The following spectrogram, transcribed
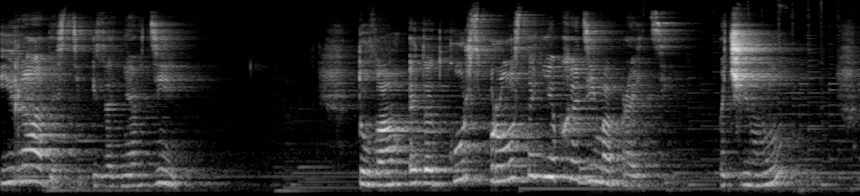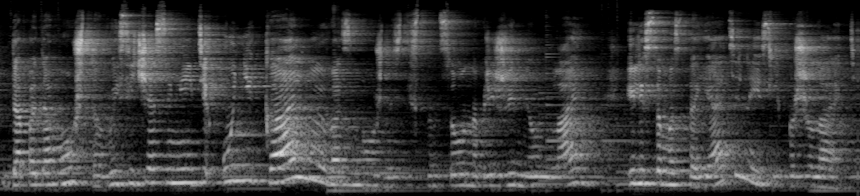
и радости изо дня в день. То вам этот курс просто необходимо пройти. Почему? Да потому что вы сейчас имеете уникальную возможность в дистанционном режиме онлайн или самостоятельно, если пожелаете,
